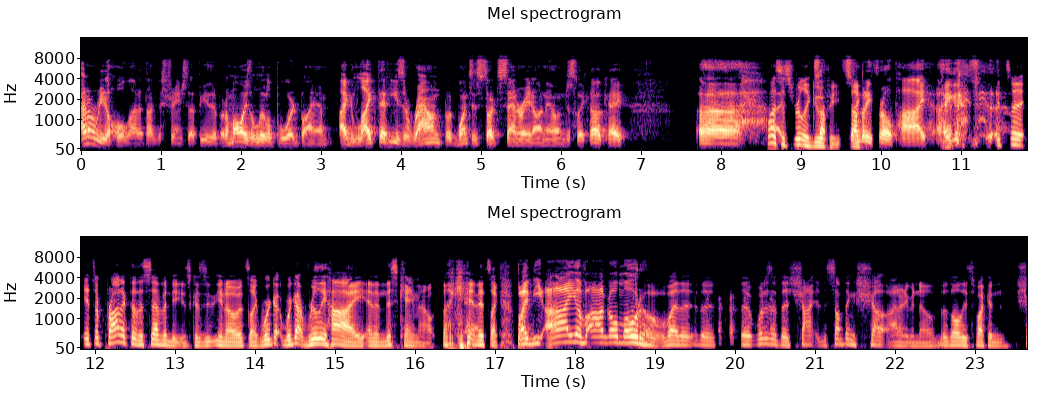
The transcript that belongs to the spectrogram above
I don't read a whole lot of Doctor Strange stuff either, but I'm always a little bored by him. I like that he's around, but once it starts centering on him, I'm just like, okay. Uh, plus, it's really some- goofy. Like, somebody throw a pie. it's a it's a product of the 70s because you know it's like we got we got really high and then this came out like and it's like by the eye of Agamotto by the the, the what is it the shi something sh- I don't even know there's all these fucking sh-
